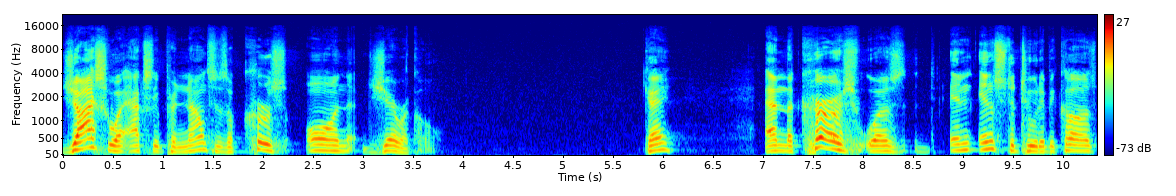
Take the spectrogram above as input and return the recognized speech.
Joshua actually pronounces a curse on Jericho. Okay? And the curse was in, instituted because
